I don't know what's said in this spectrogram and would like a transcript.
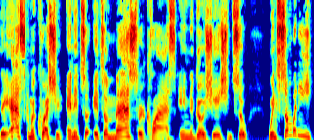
they ask him a question and it's a, it's a master class in negotiation. So when somebody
